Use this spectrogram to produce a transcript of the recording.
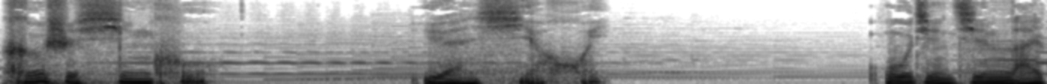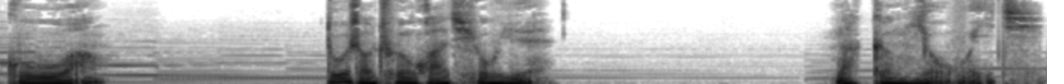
何事辛苦愿写回？无尽今来古往，多少春花秋月。那更有危机。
